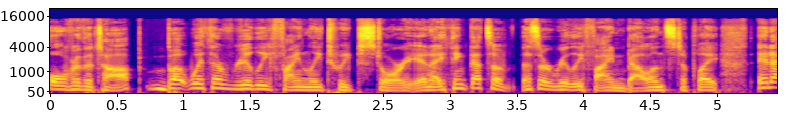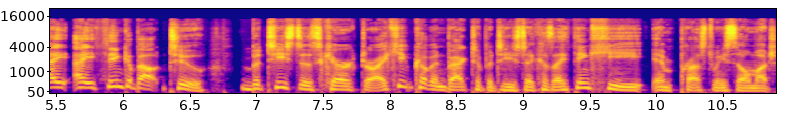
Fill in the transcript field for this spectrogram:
over the top but with a really finely tweaked story and i think that's a that's a really fine balance to play and i i think about too bautista's character i keep coming back to bautista because i think he impressed me so much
